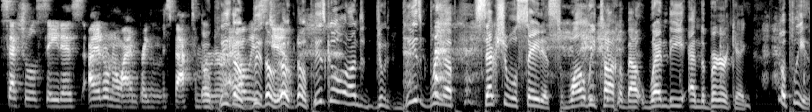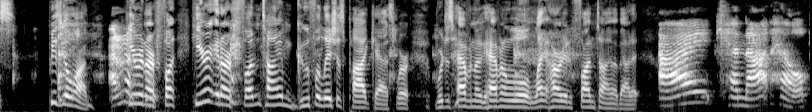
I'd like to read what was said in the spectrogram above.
sexual sadists. I don't know why I'm bringing this back to Oh, please no, please no, do. no, no, please go on to do, please bring up sexual sadists while we talk about Wendy and the Burger King. No, please. Please go on. I don't know. Here in our fun here in our fun time goofalicious podcast where we're just having a having a little lighthearted fun time about it. I cannot help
